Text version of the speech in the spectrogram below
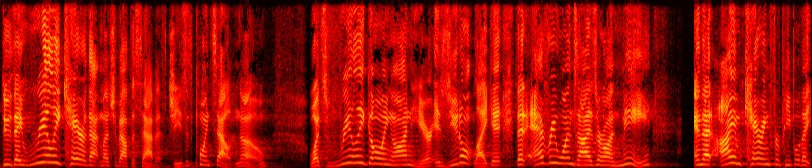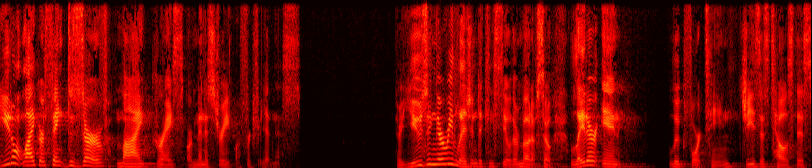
Do they really care that much about the Sabbath? Jesus points out, no. What's really going on here is you don't like it that everyone's eyes are on me and that I am caring for people that you don't like or think deserve my grace or ministry or forgiveness. They're using their religion to conceal their motive. So later in Luke 14, Jesus tells this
